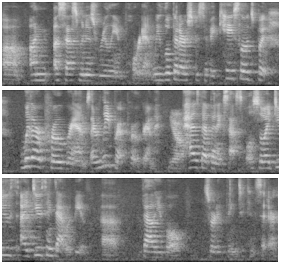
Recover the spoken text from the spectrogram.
um, assessment is really important. We look at our specific caseloads, but with our programs, our LEAP rep program, Yeah. has that been accessible? So I do, I do think that would be a, a valuable sort of thing to consider.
